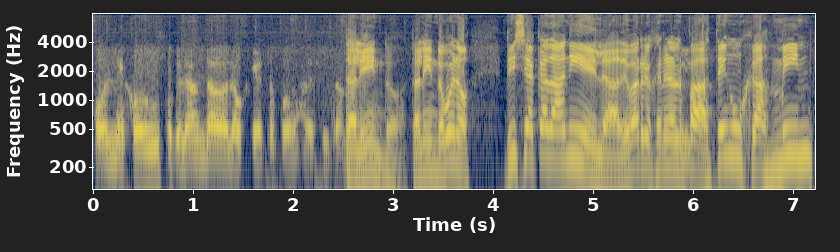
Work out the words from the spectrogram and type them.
o el mejor uso que le han dado al objeto, podemos decir también. Está lindo, está lindo. Bueno, dice acá Daniela, de Barrio General Sí. Paz, tengo un jazmín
